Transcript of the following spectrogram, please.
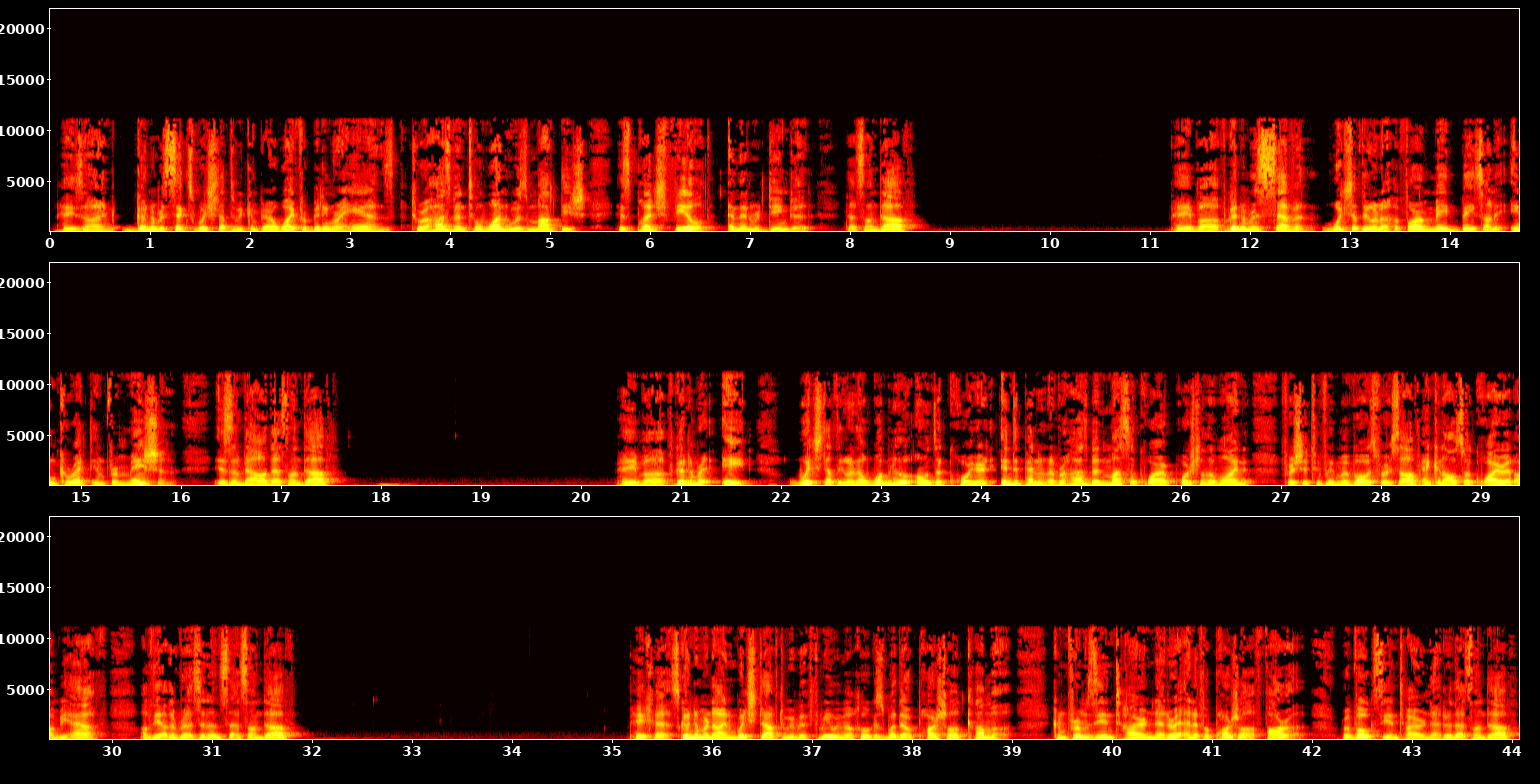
Peizayin. Good number six. Which stuff do we compare a wife forbidding her hands to her husband to one who is makdish his pledged field and then redeemed it? That's on daf. Pevav. Good number seven. Which stuff do we a hafar made based on incorrect information is invalid? That's on daf. Pevav. Good number eight. Which step do you A woman who owns a courtyard independent of her husband must acquire a portion of the wine for Shetifi Mavos for herself and can also acquire it on behalf of the other residents. That's on Dove. Peches. Good number nine. Which daf do we have a three-way machokas whether a partial kama confirms the entire netter and if a partial afara revokes the entire netter? That's on daf.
